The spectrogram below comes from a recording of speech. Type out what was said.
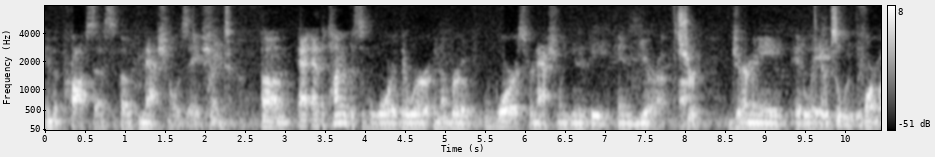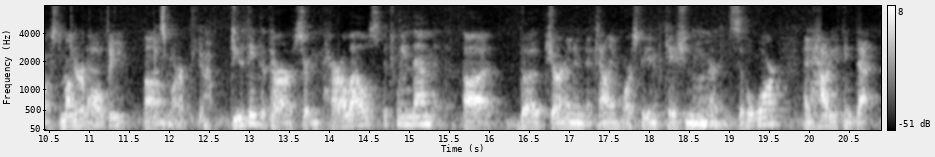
in the process of nationalization. Right. Um, at, at the time of the Civil War, there were a number of wars for national unity in Europe. Um, Germany, Italy, Absolutely. foremost among them. Garibaldi, Um, Bismarck, yeah. Do you think that there are certain parallels between them, uh, the German and Italian Wars for Unification, and the Mhm. American Civil War, and how do you think that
